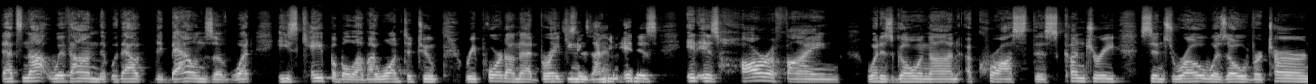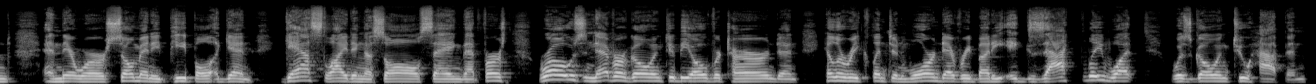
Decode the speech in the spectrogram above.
That's not within the, without the bounds of what he's capable of. I wanted to report on that breaking news. I mean, it is it is horrifying what is going on across this country since Roe was overturned, and there were so many people again gaslighting us all, saying that first Roe's never going to be overturned, and Hillary Clinton warned everybody exactly what was going to happen.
